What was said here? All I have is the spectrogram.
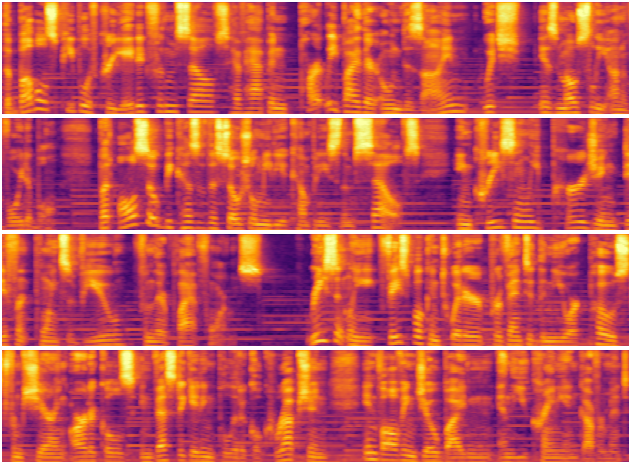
The bubbles people have created for themselves have happened partly by their own design, which is mostly unavoidable, but also because of the social media companies themselves increasingly purging different points of view from their platforms. Recently, Facebook and Twitter prevented the New York Post from sharing articles investigating political corruption involving Joe Biden and the Ukrainian government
